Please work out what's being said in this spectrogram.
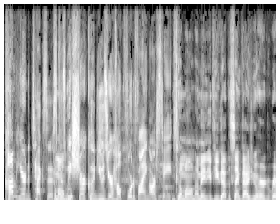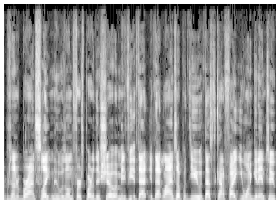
come here to Texas because we sure could use your help fortifying our state. Come on. I mean, if you got the same values, you heard Representative Bryan Slaton, who was on the first part of this show. I mean, if, you, if that if that lines up with you, if that's the kind of fight you want to get into,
